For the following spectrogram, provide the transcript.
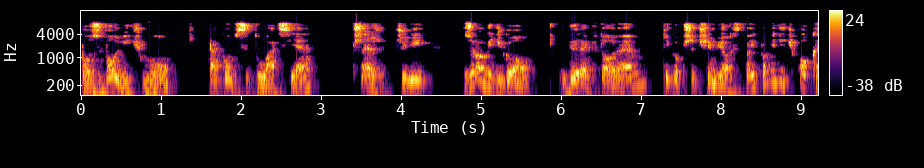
Pozwolić mu taką sytuację przeżyć, czyli zrobić go dyrektorem takiego przedsiębiorstwa i powiedzieć: OK,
